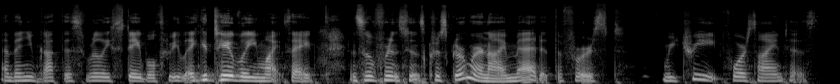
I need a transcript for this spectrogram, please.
and then you've got this really stable three legged table, you might say. And so, for instance, Chris Germer and I met at the first retreat for scientists.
